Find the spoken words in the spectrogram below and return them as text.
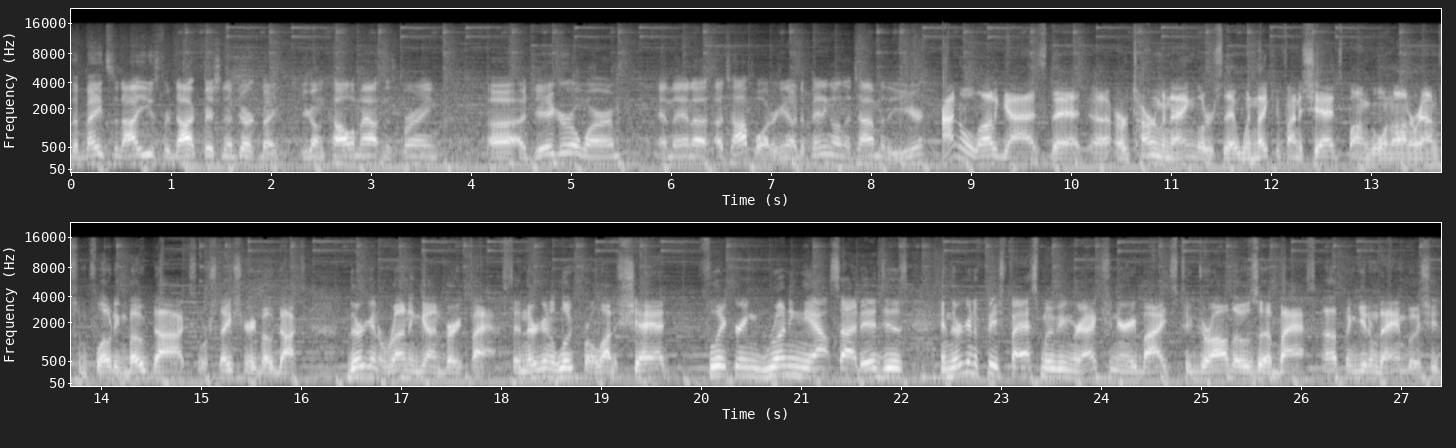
the baits that I use for dock fishing are jerk bait. You're gonna call them out in the spring, uh, a jig or a worm, and then a, a top water, you know, depending on the time of the year. I know a lot of guys that uh, are tournament anglers that when they can find a shad spawn going on around some floating boat docks or stationary boat docks, they're gonna run and gun very fast. And they're gonna look for a lot of shad, flickering, running the outside edges, and they're gonna fish fast moving reactionary bites to draw those uh, bass up and get them to ambush it.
